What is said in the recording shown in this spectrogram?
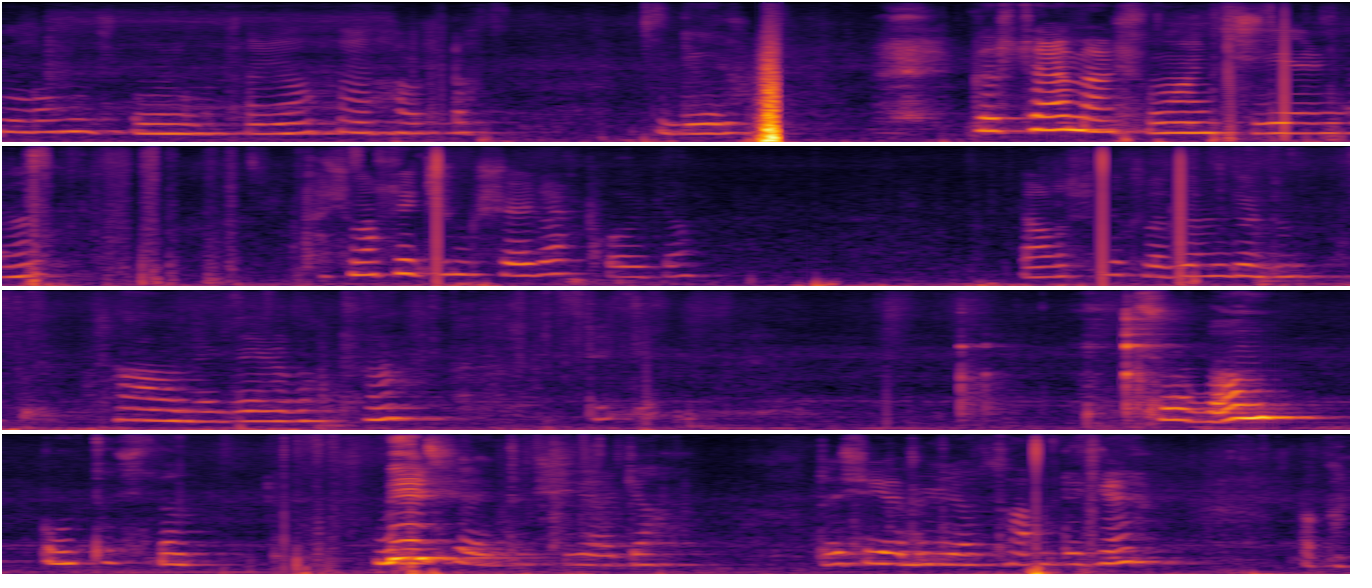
Olmuş bu yumurta ya. Herhalde. Değil. Gösteremem şu an ciğerini. Taşıması için bir şeyler koyacağım. Yanlışlıkla döndürdüm. Ol dedi robotu. Şuradan bunu taşıdım. Bir şey taşıyacağım. Taşıyabiliyor sadece. Bakın.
